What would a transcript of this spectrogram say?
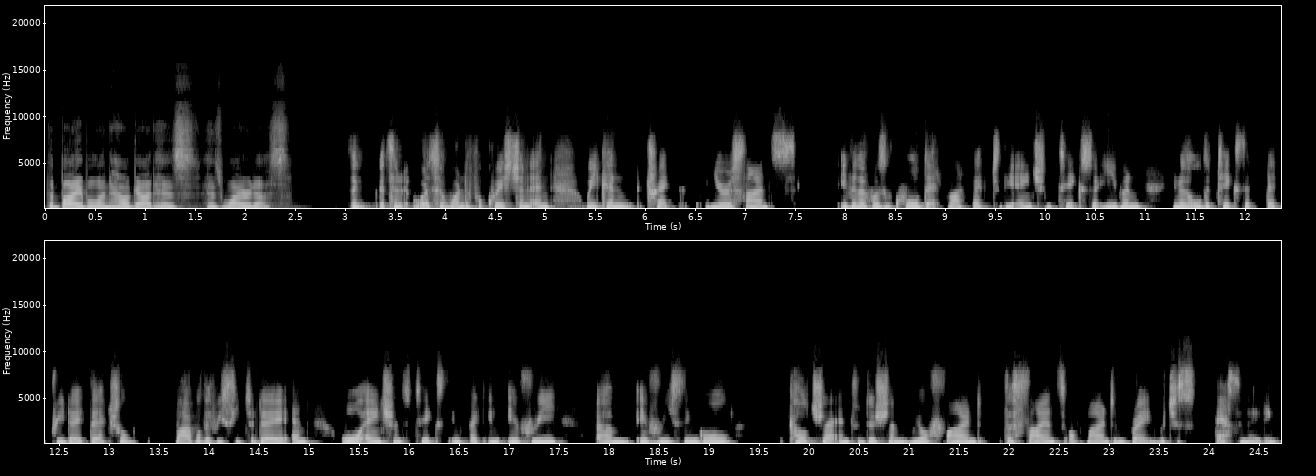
the Bible and how God has has wired us? It's a, it's, an, it's a wonderful question, and we can track neuroscience, even though it wasn't called that, right back to the ancient texts. So even you know all the texts that that predate the actual Bible that we see today, and all ancient texts. In fact, in every um, every single culture and tradition, we'll find the science of mind and brain, which is fascinating. Mm.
